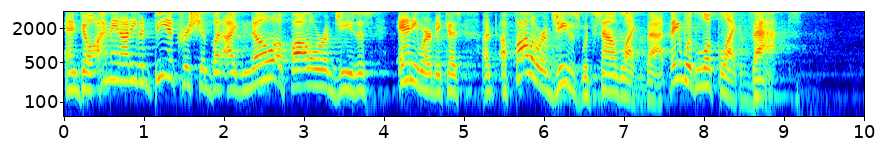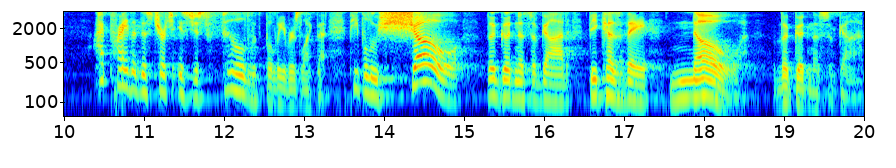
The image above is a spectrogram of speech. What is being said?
and go, I may not even be a Christian, but I know a follower of Jesus anywhere because a, a follower of Jesus would sound like that. They would look like that. I pray that this church is just filled with believers like that. People who show the goodness of God because they know the goodness of God.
